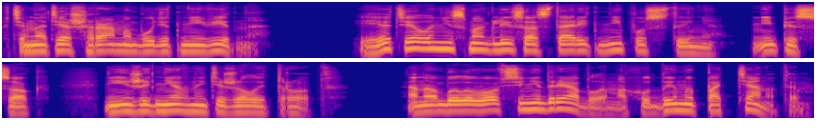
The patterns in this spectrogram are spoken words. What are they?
В темноте шрама будет не видно. Ее тело не смогли состарить ни пустыня, ни песок, ни ежедневный тяжелый труд. Оно было вовсе не дряблым, а худым и подтянутым.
